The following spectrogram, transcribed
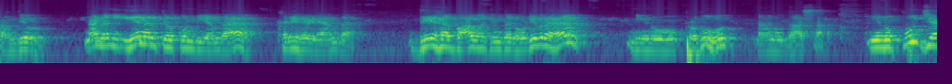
ರಾಮದೇವರು. ನಾನು ನನಗೆ ಏನಾರು ತಿಳ್ಕೊಂಡಿ ಅಂದ ಖರೆ ಹೇಳಿ ಅಂದ. ದೇಹ ಭಾವದಿಂದ ನೋಡಿದ್ರೆ ನೀನು ಪ್ರಭು, ನಾನು ದಾಸ. ನೀನು ಪೂಜ್ಯ,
